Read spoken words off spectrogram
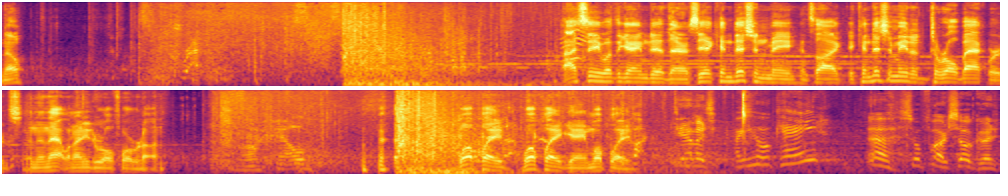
No? Crap. I see what the game did there. See, it conditioned me. It's like, it conditioned me to, to roll backwards, and then that one I need to roll forward on. Oh, hell. Well played. Well played, game. Well played. God damn it. Are you okay? Uh, so far, so good.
